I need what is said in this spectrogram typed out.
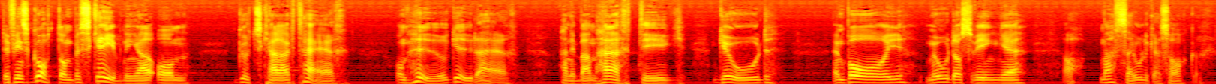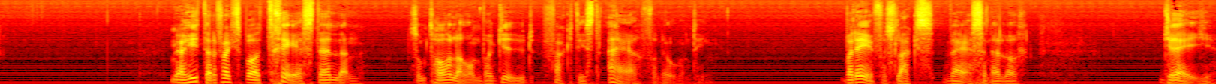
Det finns gott om beskrivningar om Guds karaktär, om hur Gud är. Han är barmhärtig, god, en borg, modersvinge, ja, massa olika saker. Men jag hittade faktiskt bara tre ställen som talar om vad Gud faktiskt är för någonting. Vad det är för slags väsen eller grej.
